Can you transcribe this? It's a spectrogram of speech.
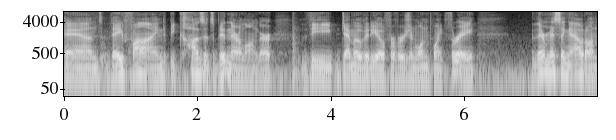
and they find because it's been there longer the demo video for version 1.3, they're missing out on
